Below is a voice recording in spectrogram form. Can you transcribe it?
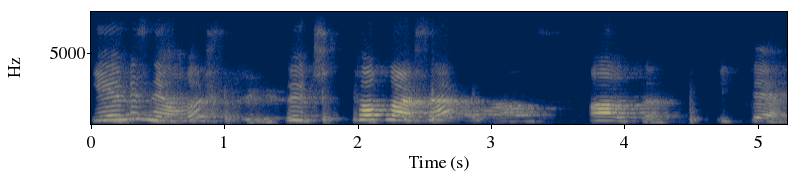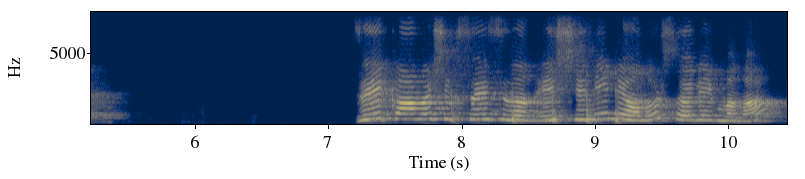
y'miz ne olur? 3. Toplarsak 6. Bitti. Z karmaşık sayısının eşleniği ne olur? Söyleyin bana.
